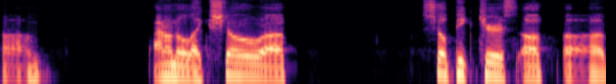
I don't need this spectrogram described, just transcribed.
um, I don't know, like show, uh, show pictures of, uh,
